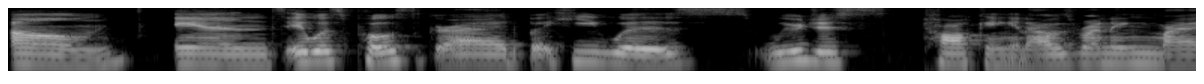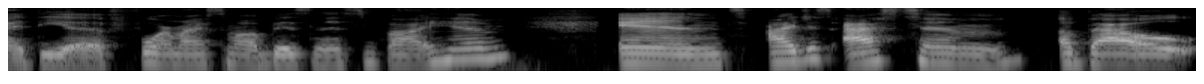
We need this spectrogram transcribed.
um, and it was post grad, but he was we were just talking and I was running my idea for my small business by him. And I just asked him about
